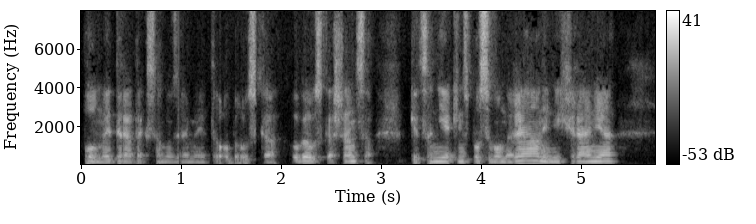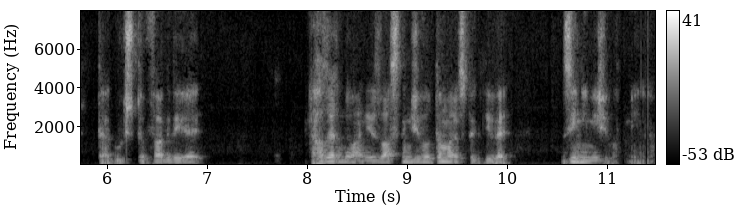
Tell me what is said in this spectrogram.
pol metra, tak samozrejme je to obrovská, obrovská šanca. Keď sa nejakým spôsobom reálne nechránia, tak už to fakt je hazardovanie s vlastným životom, respektíve s inými životmi. No.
